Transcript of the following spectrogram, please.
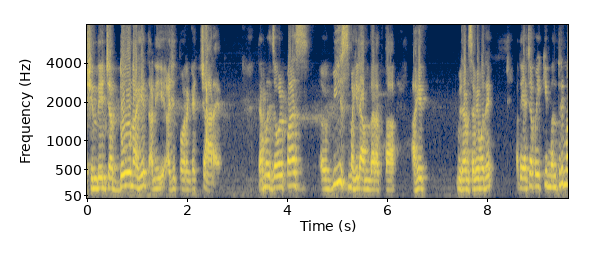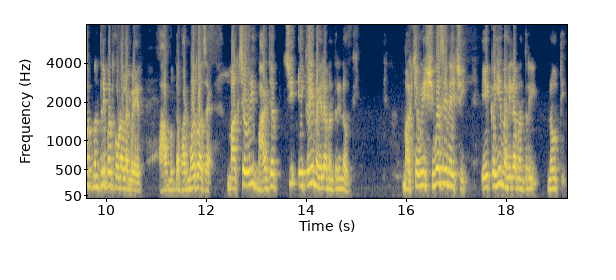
शिंदेच्या दोन आहेत आणि अजित पवारांच्या चार आहेत. त्यामुळे जवळपास वीस महिला आमदार आत्ता आहेत. विधानसभेमध्ये. आता याच्यापैकी मंत्री मंत्रीपद कोणाला मिळेल? हा मुद्दा फार महत्त्वाचा आहे. मागच्या वेळी भाजपची एकही महिला मंत्री नव्हती. मागच्या वेळी शिवसेनेची एकही महिला मंत्री नव्हती.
